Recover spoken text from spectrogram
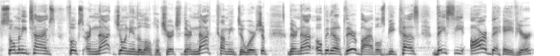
So many times, folks are not joining the local church. They're not coming to worship. They're not opening up their Bibles because they see our behavior.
